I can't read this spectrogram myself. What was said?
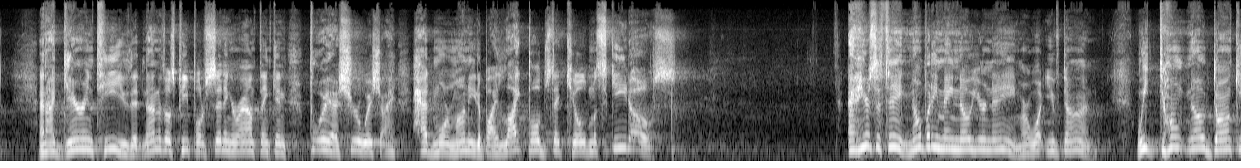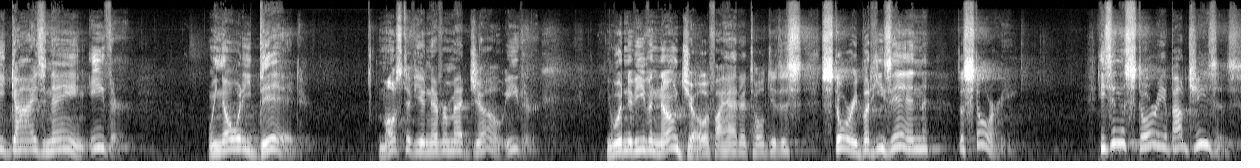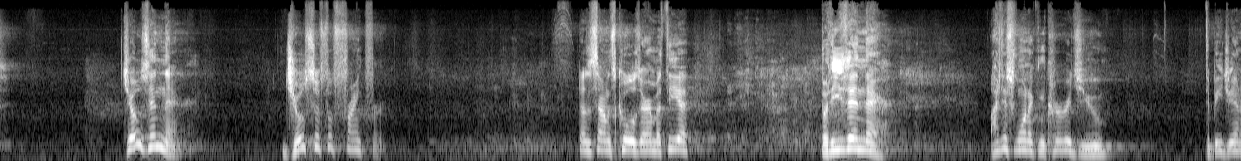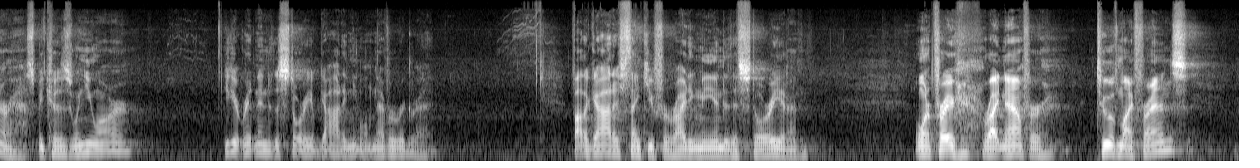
And I guarantee you that none of those people are sitting around thinking, boy, I sure wish I had more money to buy light bulbs that killed mosquitoes. And here's the thing nobody may know your name or what you've done. We don't know Donkey Guy's name either. We know what he did. Most of you never met Joe either. You wouldn't have even known Joe if I had told you this story, but he's in the story. He's in the story about Jesus. Joe's in there. Joseph of Frankfurt. Doesn't sound as cool as Arimathea, but he's in there. I just want to encourage you to be generous because when you are, you get written into the story of God and you will never regret. Father God, I just thank you for writing me into this story. And I'm, I want to pray right now for two of my friends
